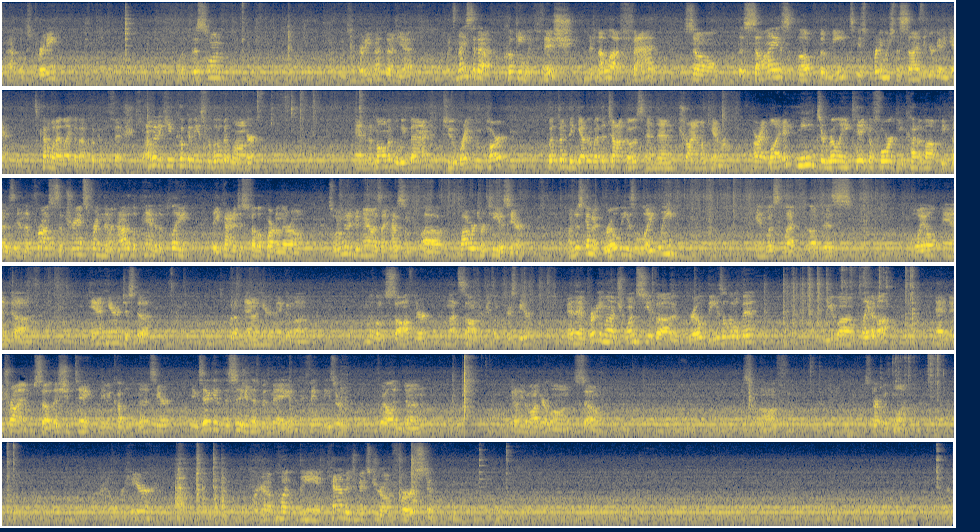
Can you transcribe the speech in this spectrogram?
That looks pretty. Flip this one. That looks pretty, not done yet. What's nice about cooking with fish, there's not a lot of fat, so the size of the meat is pretty much the size that you're going to get. It's kind of what I like about cooking the fish. I'm going to keep cooking these for a little bit longer, and in a moment we'll be back to break them apart, put them together with the tacos, and then try them on camera. All right, well I didn't need to really take a fork and cut them up because in the process of transferring them out of the pan to the plate, they kind of just fell apart on their own. So what I'm going to do now is I have some uh, flour tortillas here. I'm just going to grill these lightly in what's left of this oil and uh, pan here, just to put them down here and make them uh, a little softer. Well, not softer, maybe a little crispier. And then pretty much once you've uh, grilled these a little bit, you uh, plate them up and you try them. So this should take maybe a couple of minutes here. The executive decision has been made. I think these are well and done. You don't need them on here long, so this one off. Start with one. Right, over here, we're gonna put the cabbage mixture on first. And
